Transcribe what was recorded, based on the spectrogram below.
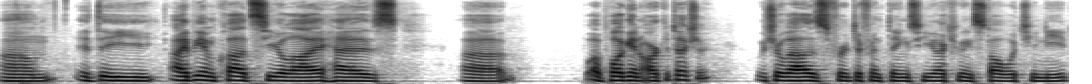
Um, the IBM Cloud CLI has uh, a plugin architecture, which allows for different things. You actually install what you need.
